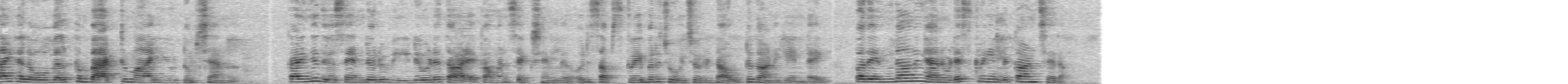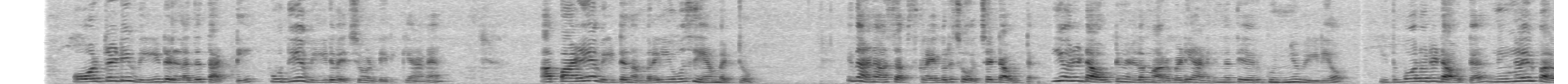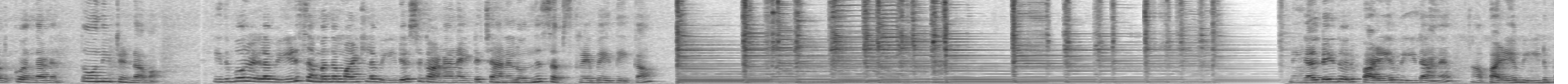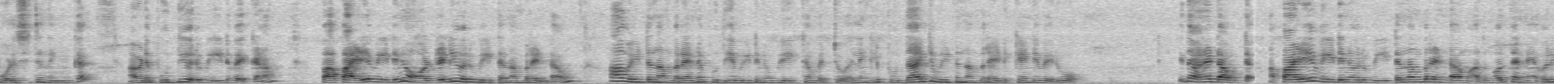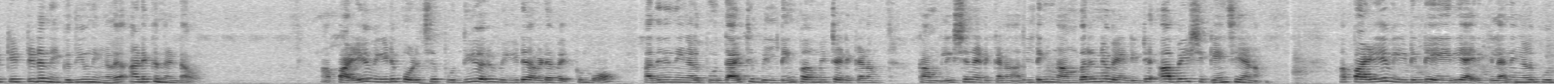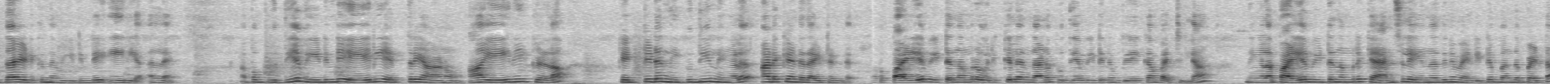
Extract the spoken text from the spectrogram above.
Hi hello. Welcome back to my YouTube channel. കഴിഞ്ഞ ദിവസം എന്റെ ഒരു വീഡിയോയുടെ താഴെ കമന്റ് സെക്ഷനിൽ ഒരു സബ്സ്ക്രൈബർ ചോദിച്ച ഒരു ഡൗട്ട് കാണുകയുണ്ടായി. അപ്പോൾ അതെന്താണെന്ന് ഞാനിവിടെ സ്ക്രീനിൽ കാണിച്ചു തരാം. ഓൾറെഡി വീടുള്ളത് തട്ടി പുതിയ വീട് വെച്ചുകൊണ്ടിരിക്കുകയാണ്. ആ പഴയ വീട്ട് നമ്പർ യൂസ് ചെയ്യാൻ പറ്റുമോ? ഇതാണ് ആ സബ്സ്ക്രൈബർ ചോദിച്ച ഡൗട്ട് ഈ ഒരു ഡൗട്ടിനുള്ള മറുപടിയാണ് ഇന്നത്തെ ഒരു കുഞ്ഞു വീഡിയോ. ഇതുപോലൊരു ഡൗട്ട് നിങ്ങളിൽ പലർക്കും എന്താണ് തോന്നിയിട്ടുണ്ടാവാം. ഇതുപോലുള്ള വീട് സംബന്ധമായിട്ടുള്ള വീഡിയോസ് കാണാനായിട്ട് ചാനൽ ഒന്ന് സബ്സ്ക്രൈബ് ചെയ്തേക്കാം. നിങ്ങളുടേത് ഒരു പഴയ വീടാണ്. ആ പഴയ വീട് പൊളിച്ചിട്ട് നിങ്ങൾക്ക് അവിടെ പുതിയൊരു വീട് വെക്കണം. അപ്പോൾ ആ പഴയ വീടിന് ഓൾറെഡി ഒരു വീട്ട് നമ്പർ ഉണ്ടാവും. ആ വീട്ട് നമ്പർ തന്നെ പുതിയ വീടിന് ഉപയോഗിക്കാൻ പറ്റുമോ അല്ലെങ്കിൽ പുതുതായിട്ട് വീട്ട് നമ്പർ എടുക്കേണ്ടി വരുമോ ഇതാണ് ഡൗട്ട് ആ പഴയ വീടിന് ഒരു വീട്ടു നമ്പർ ഉണ്ടാവും. അതുപോലെ തന്നെ ഒരു കെട്ടിട നികുതിയും നിങ്ങൾ അടയ്ക്കുന്നുണ്ടാവും ആ പഴയ വീട് പൊളിച്ച് പുതിയൊരു വീട് അവിടെ വെക്കുമ്പോൾ അതിന് നിങ്ങൾ പുതുതായിട്ട് ബിൽഡിംഗ് പെർമിറ്റ് എടുക്കണം കംപ്ലീഷൻ എടുക്കണം ബിൽഡിംഗ് നമ്പറിന് വേണ്ടിയിട്ട് അപേക്ഷിക്കുകയും ചെയ്യണം. ആ പഴയ വീടിന്റെ ഏരിയ ആയിരിക്കില്ല നിങ്ങൾ പുതുതായി എടുക്കുന്ന വീടിന്റെ ഏരിയ അല്ലേ? അപ്പോൾ പുതിയ വീടിന്റെ ഏരിയ എത്രയാണോ ആ ഏരിയക്കുള്ള കെട്ടിട നികുതി നിങ്ങൾ അടയ്ക്കേണ്ടതായിട്ടുണ്ട് അപ്പോൾ പഴയ വീട്ടു നമ്പർ ഒരിക്കലും എന്താണ് പുതിയ വീടിന് ഉപയോഗിക്കാൻ പറ്റില്ല. നിങ്ങൾ ആ പഴയ വീട്ടു നമ്പർ ക്യാൻസൽ ചെയ്യുന്നതിന് വേണ്ടിയിട്ട് ബന്ധപ്പെട്ട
